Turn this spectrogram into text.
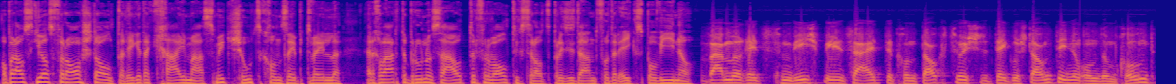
Aber auch sie als Veranstalter hätten keine Messe mit Schutzkonzept wollen, erklärte Bruno Sauter, Verwaltungsratspräsident der Expo Vino. Wenn man jetzt zum Beispiel sagt, der Kontakt zwischen der Degustantin und dem Kunden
